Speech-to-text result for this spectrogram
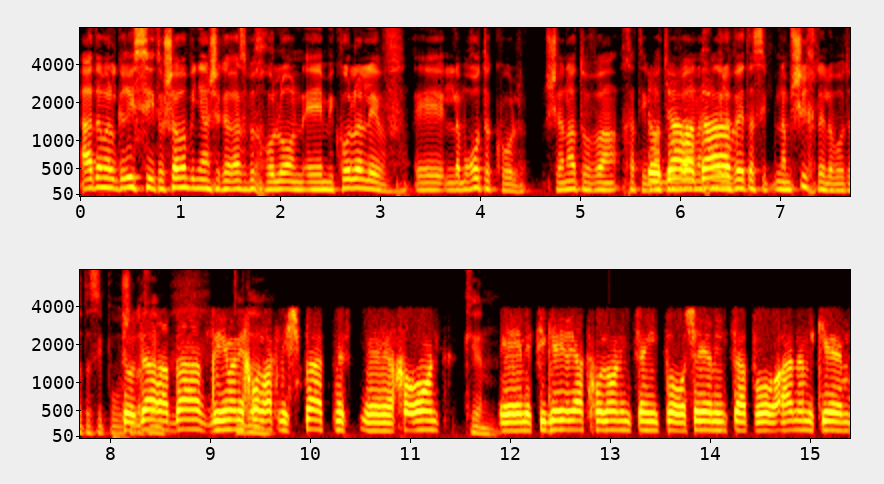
אדם אלגריסי, תושב הבניין שקרס בחולון, אה, מכל הלב, אה, למרות הכל, שנה טובה, חתימה טובה. רבה. אנחנו נלווה את הסיפ... נמשיך ללוות את הסיפור תודה שלכם. תודה רבה, ואם תודה. אני יכול רק משפט אחרון. כן. נציגי עיריית חולון נמצאים פה, ראש העיר נמצא פה, אנא מכם,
